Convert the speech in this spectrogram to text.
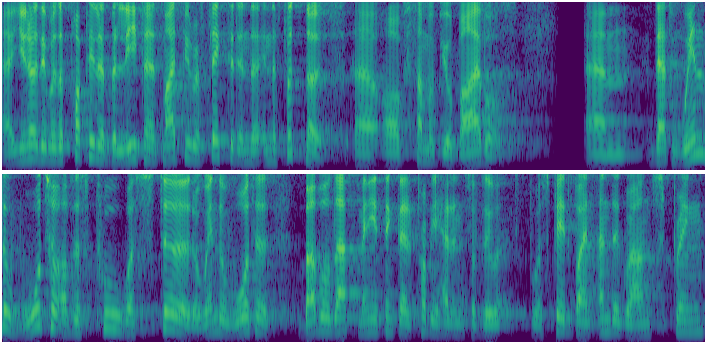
Uh, you know, there was a popular belief, and it might be reflected in the, in the footnotes uh, of some of your Bibles um, that when the water of this pool was stirred or when the water bubbled up, many think that it probably hadn't, sort of, was fed by an underground spring.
